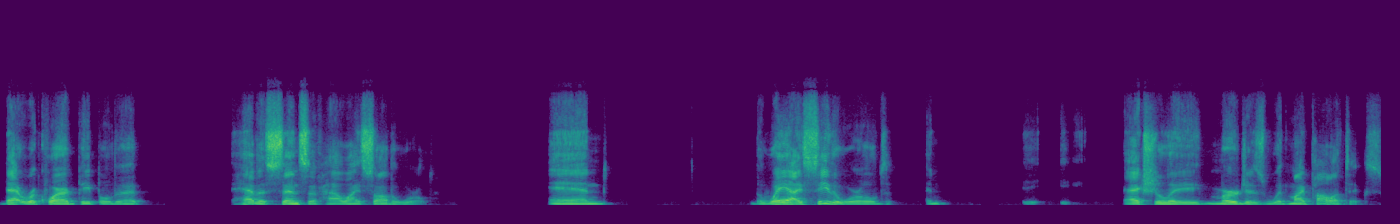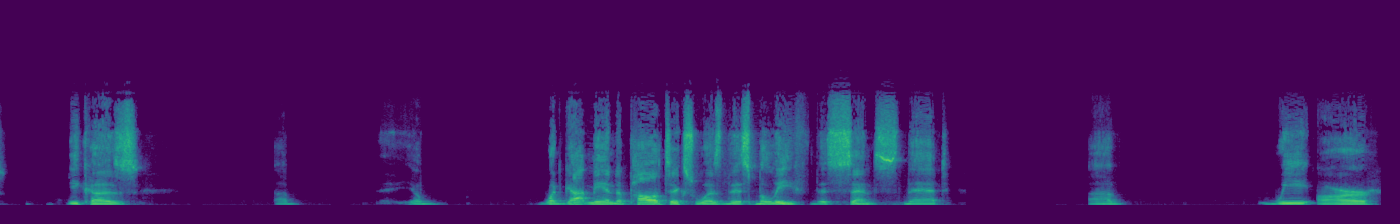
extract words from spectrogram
that required people to have a sense of how I saw the world. And the way I see the world and actually merges with my politics because uh, you know what got me into politics was this belief, this sense that uh, we are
